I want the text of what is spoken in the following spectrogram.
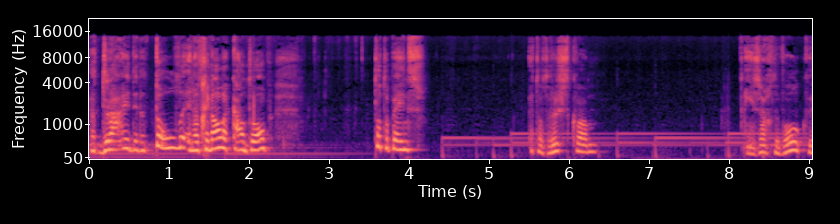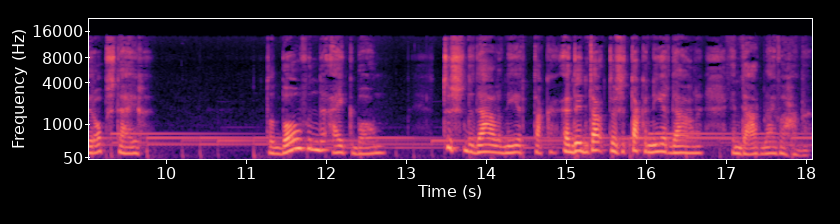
dat draaide en dat tolde en dat ging alle kanten op. Tot opeens het tot rust kwam. En je zag de wolk weer opstijgen. Tot boven de eikenboom. Tussen de dalen neertakken. En tussen takken neerdalen. En daar blijven hangen.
